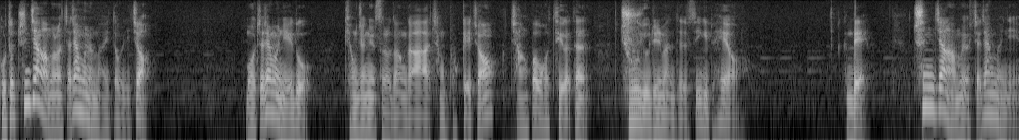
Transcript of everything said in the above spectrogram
보통 춘장 하면 짜장면을 많이 떠올리죠. 뭐 짜장면 외에도 경장육수라던가 장포깨정, 장밥 허튀 같은 주 요리를 만들 수 쓰기도 해요. 근데 춘장 하면 역시 짜장면이에요.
